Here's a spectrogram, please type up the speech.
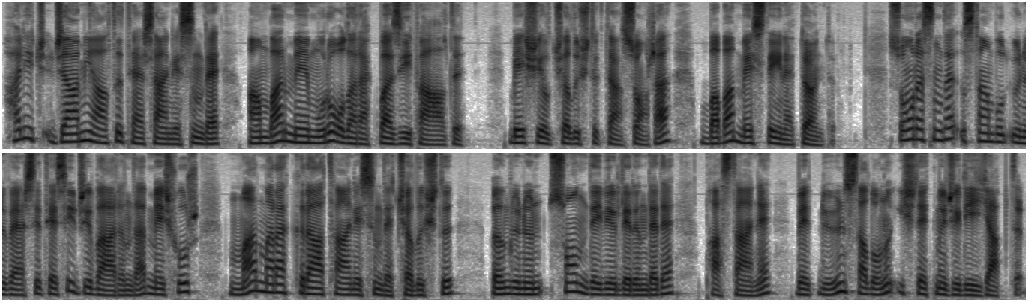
Haliç Cami Altı Tersanesi'nde ambar memuru olarak vazife aldı. Beş yıl çalıştıktan sonra baba mesleğine döndü. Sonrasında İstanbul Üniversitesi civarında meşhur Marmara Kıraathanesi'nde çalıştı. Ömrünün son devirlerinde de pastane ve düğün salonu işletmeciliği yaptı.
